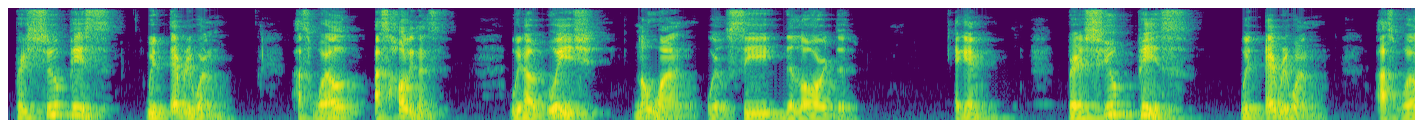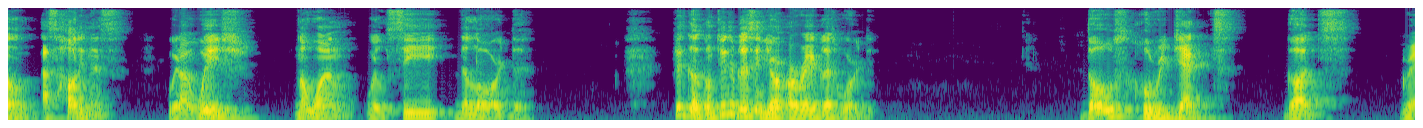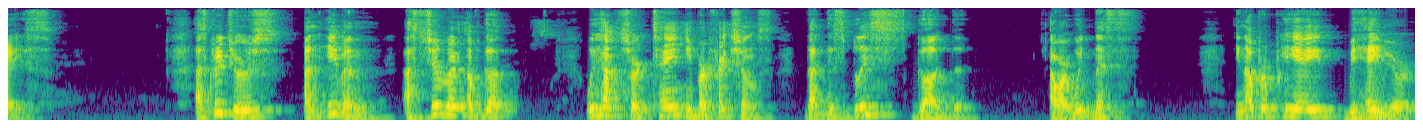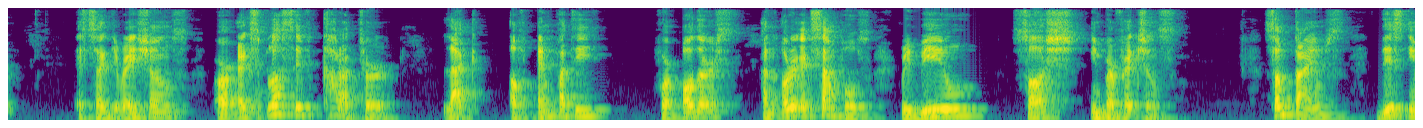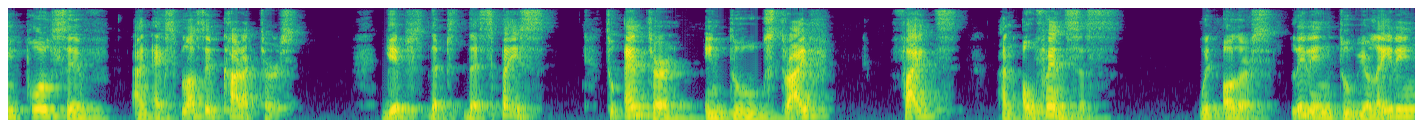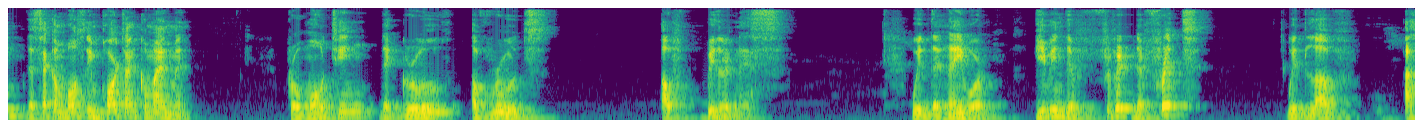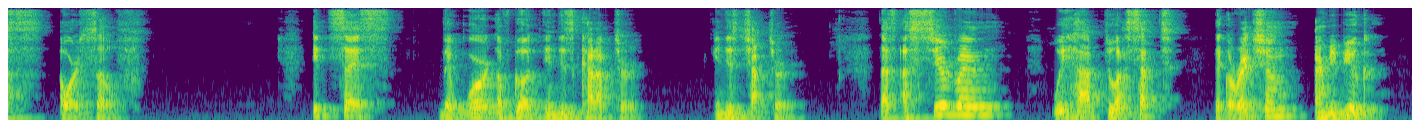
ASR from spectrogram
Pursue peace with everyone, as well as holiness, without which no one will see the Lord. Again, pursue peace with everyone, as well as holiness, without which no one will see the Lord. Please God, continue blessing your already blessed word. Those who reject God's grace. As creatures and even as children of God, we have certain imperfections that displease God, our witness, inappropriate behavior, exaggerations, or explosive character, lack of empathy for others, and other examples reveal such imperfections. Sometimes these impulsive and explosive characters gives the, the space to enter into strife, fights, and offenses with others, leading to violating the second most important commandment, promoting the growth of roots of bitterness with the neighbor, giving the fruit, the fruit with love as ourselves. It says the word of God in this character, in this chapter, that as children we have to accept the correction and rebuke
